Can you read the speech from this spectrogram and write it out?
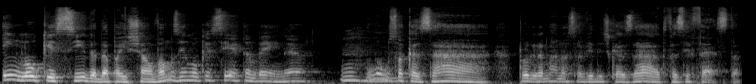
enlouquecida da paixão. Vamos enlouquecer também, né? Não vamos só casar, programar nossa vida de casado, fazer festa.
